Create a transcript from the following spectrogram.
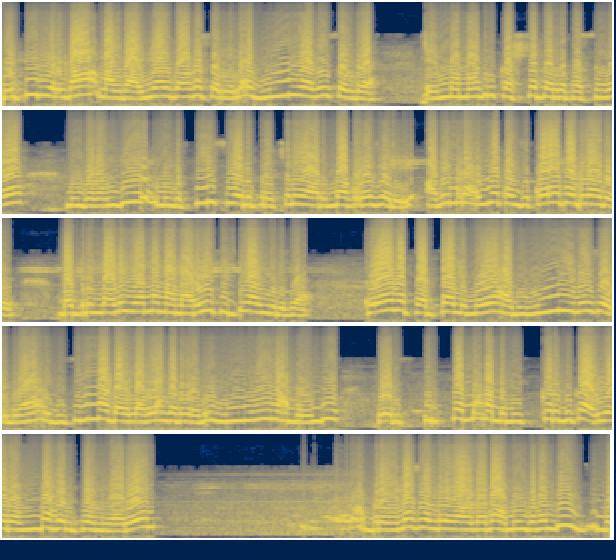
மெட்டீரியல் தான். நான் இதை ஐயாவுக்காக சொல்லல உண்மையாவே சொல்றேன். என்ன மாதிரி கஷ்டப்படுற பசங்க நீங்க வந்து நீங்க ஃபீஸ் ஒரு பிரச்சனையா இருந்தா கூட சரி. அதே மாதிரி ஐயா கொஞ்சம் கோவப்படுவாரு. பட் இருந்தாலும் ஏன்னா நான் நிறைய திட்டு வாங்கியிருக்கேன். கோவப்பட்டாலுமே அது உண்மையிலே சொல்றேன். இது சினிமா டைலாக்லாம் கிடையாது. உண்மையிலே நம்ம வந்து ஒரு திட்டமா நம்ம நிக்கிறதுக்கு ஐயா ரொம்ப ஹெல்ப் பண்ணுவாரு. அப்புறம் என்ன சொல்றது அவ்வளவுதான். நீங்க வந்து இந்த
